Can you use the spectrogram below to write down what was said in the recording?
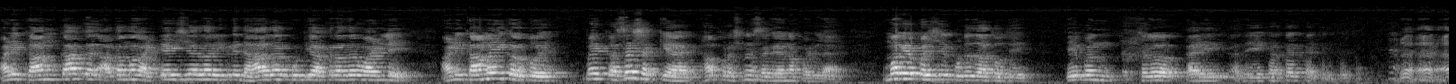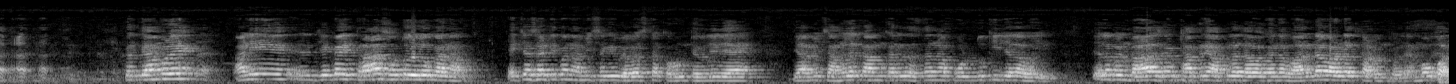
आणि काम का कर आता मग अठ्ठ्याऐंशी हजार इकडे दहा हजार कोटी अकरा हजार वाढले आणि कामही करतोय मग हे कसं शक्य आहे? हा प्रश्न सगळ्यांना पडला आहे मग हे पैसे कुठे जात होते? ते पण सगळं काय आता हे करतात काय तसं तर त्यामुळे आणि जे काही त्रास होतोय लोकांना त्याच्यासाठी पण आम्ही सगळी व्यवस्था करून ठेवलेली आहे. जे आम्ही चांगलं काम करत असताना पोटदुखी ज्याला होईल त्याला पण बाळासाहेब ठाकरे आपला दवाखाना वारडा वारडात काढून ठेवलाय मोफत.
